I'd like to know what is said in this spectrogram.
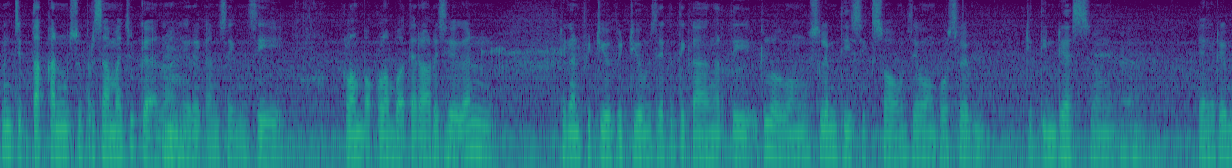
menciptakan musuh bersama juga Hmm. akhirnya kan sing si kelompok-kelompok teroris itu kan dengan video-video mesti ketika ngerti itu loh wong muslim disiksa mesti wong muslim ditindas wong ya akhirnya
